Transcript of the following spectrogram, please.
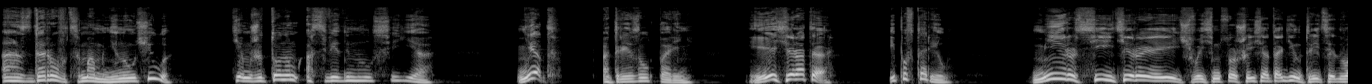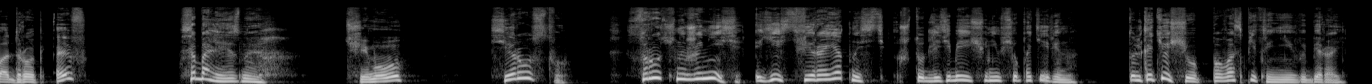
«А здороваться мама не научила?» Тем же тоном осведомился я. «Нет», — отрезал парень. «Я сирота». И повторил. Мир Си-H861-32-F? Соболезную. Чему? Сиротству. Срочно женись. Есть вероятность, что для тебя еще не все потеряно. Только тещу по воспитанию выбирай.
